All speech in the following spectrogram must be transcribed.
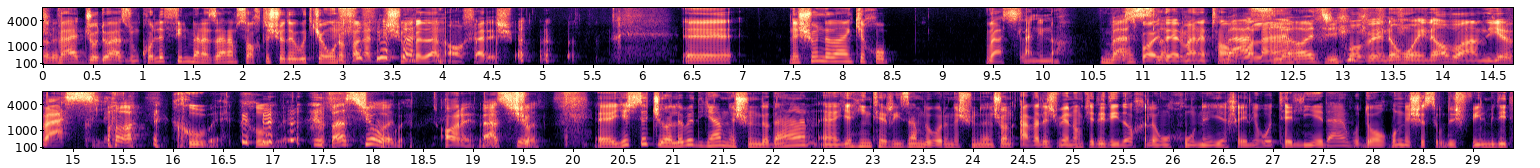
آره. و جدا از اون. کل فیلم به نظرم ساخته شده بود که اونو فقط نشون بدن آخرش. نشون دادن که خب وصلن اینا. وصله. اسپایدرمن تام هالند. با ونوم و اینا با هم دیگه وصله. خوبه خوبه. بس شد. آره بس شد. یه چیز جالب دیگه هم نشون دادن. یه hint ریز هم دوباره نشون دادن. چون اولش ونوم که دیدی داخل اون خونه یه خیلی هتلیه در و داغون نشسته بودش فیلم می‌دید.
